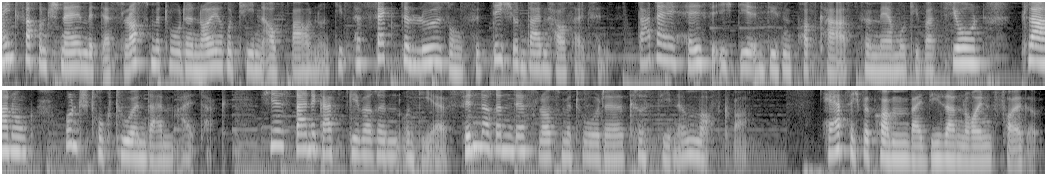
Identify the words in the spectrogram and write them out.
Einfach und schnell mit der Sloss-Methode neue Routinen aufbauen und die perfekte Lösung für dich und deinen Haushalt finden. Dabei helfe ich dir in diesem Podcast für mehr Motivation, Planung und Struktur in deinem Alltag. Hier ist deine Gastgeberin und die Erfinderin der Sloss-Methode, Christine Moskwa. Herzlich willkommen bei dieser neuen Folge.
